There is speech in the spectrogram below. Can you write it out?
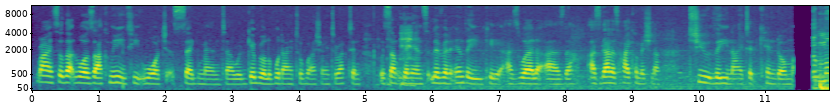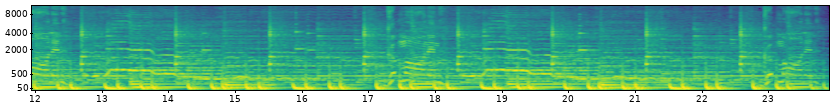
Right, so that was our Community Watch segment uh, with Gabriel Obodai Togbasho interacting with some Ghanaians living in the UK as well as, the, as Ghana's High Commissioner to the United Kingdom.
